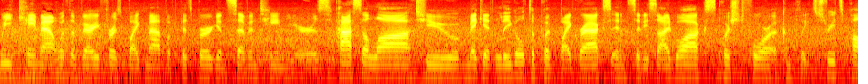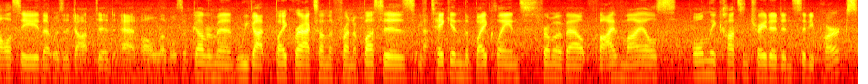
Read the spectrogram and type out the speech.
We came out with the very first bike map of Pittsburgh in 17 years. Passed a law to make it legal to put bike racks in city sidewalks, pushed for a complete streets policy that was adopted at all levels of government. We got bike racks on the front of buses. We've taken the bike lanes from about five miles only concentrated in city parks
